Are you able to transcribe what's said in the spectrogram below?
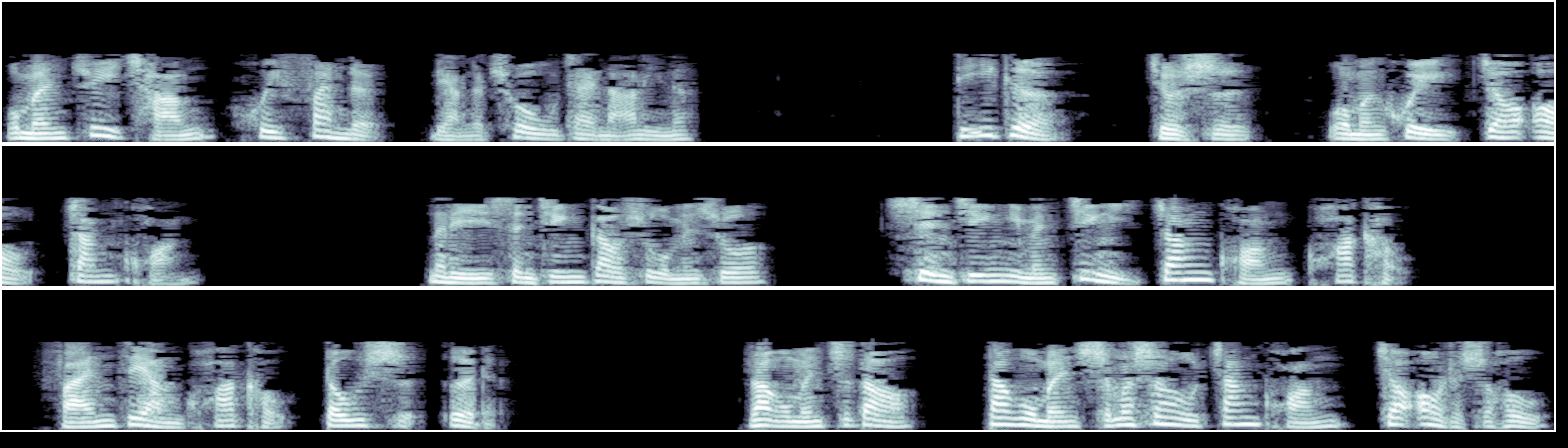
我们最常会犯的两个错误在哪里呢？第一个就是我们会骄傲张狂。那里圣经告诉我们说：“现今你们竟以张狂夸口，凡这样夸口都是恶的。”让我们知道。当我们什么时候张狂、骄傲的时候，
